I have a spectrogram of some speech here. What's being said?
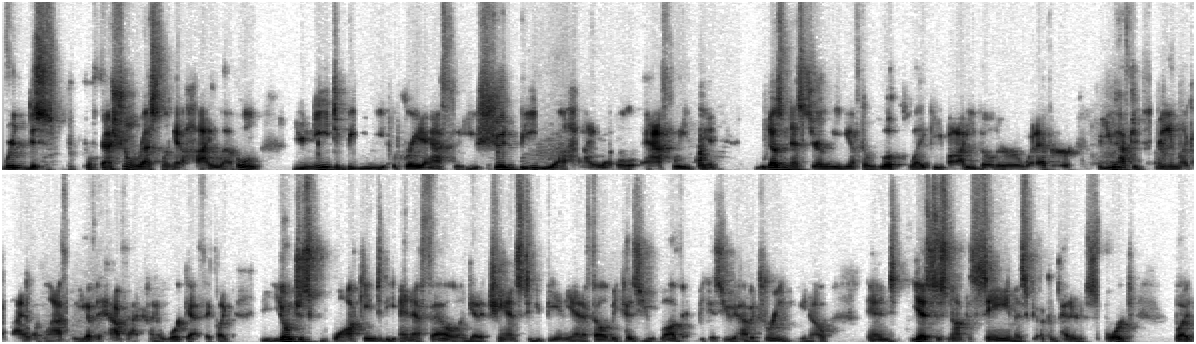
we're this is professional wrestling at a high level. You need to be a great athlete. You should be a high level athlete and it doesn't necessarily mean you have to look like a bodybuilder or whatever, but you have to train like a high level athlete. You have to have that kind of work ethic. Like you don't just walk into the NFL and get a chance to be in the NFL because you love it, because you have a dream, you know? And yes, it's not the same as a competitive sport, but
